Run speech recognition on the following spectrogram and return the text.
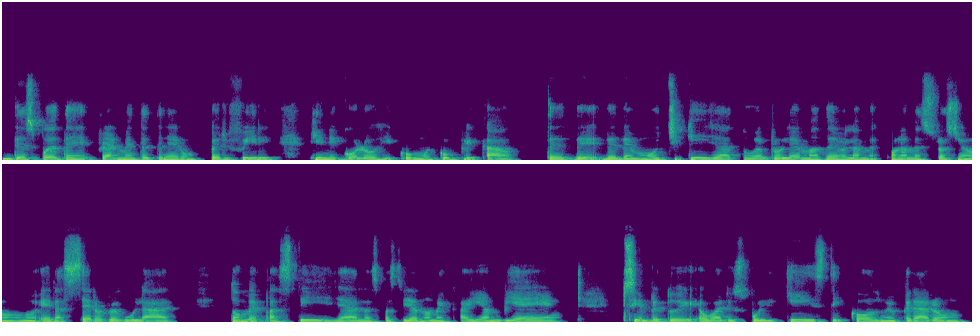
después de realmente tener un perfil ginecológico muy complicado, desde, desde muy chiquilla tuve problemas con la menstruación, era cero regular, tomé pastillas, las pastillas no me caían bien, siempre tuve ovarios poliquísticos, me operaron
